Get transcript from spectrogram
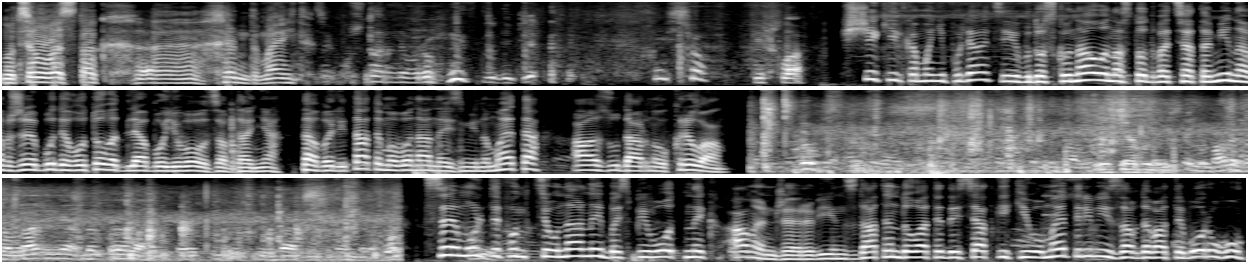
Ну це у вас так е, хендмейд. кустарне виробництво таке. І все, пішла. Ще кілька маніпуляцій. Вдосконалена 120-та міна вже буде готова для бойового завдання. Та вилітатиме вона не з міномета, а з ударного крила. Це мультифункціональний безпілотник Авенджер. Він здатен давати десятки кілометрів і завдавати ворогу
